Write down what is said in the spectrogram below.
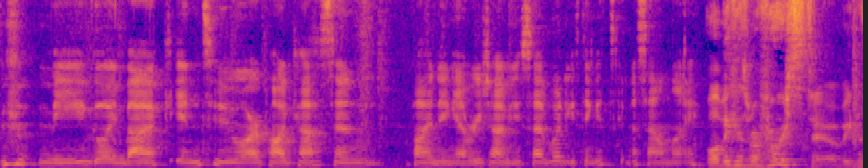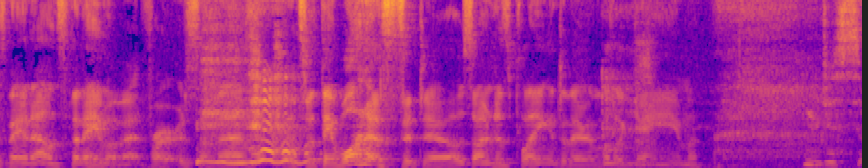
Me going back into our podcast and finding every time you said, "What do you think it's gonna sound like?" Well, because we're forced to, because they announced the name of it first, and then that's what they want us to do. So I'm just playing into their little game. You're just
